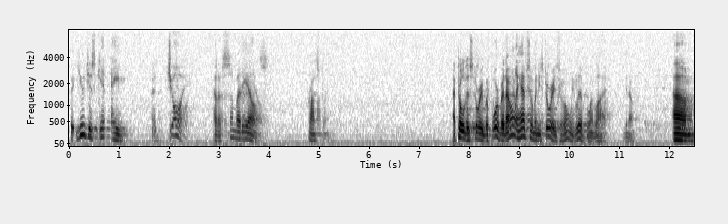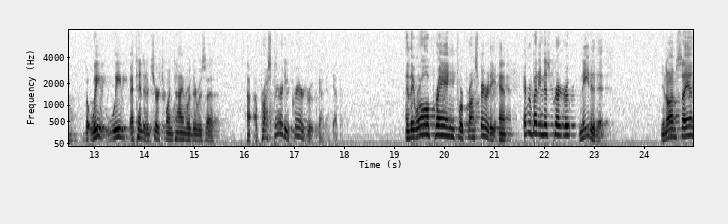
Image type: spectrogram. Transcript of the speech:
but you just get a, a joy out of somebody else prospering. I've told this story before, but I only have so many stories. I've only lived one life, you know. Um, but we, we attended a church one time where there was a, a, a prosperity prayer group got together. And they were all praying for prosperity. And everybody in this prayer group needed it. You know what I'm saying?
